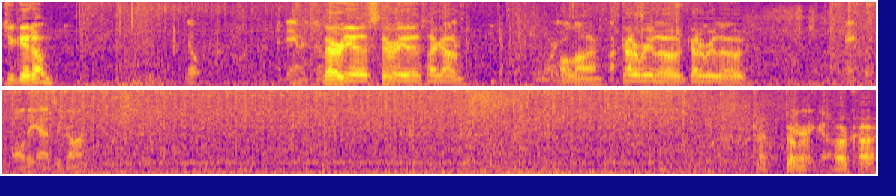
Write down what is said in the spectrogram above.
Did you get him? Nope. I damaged him. There he is. There he is. I got him. Yeah, Hold on. Gotta reload. Gotta reload. Okay, cool. All the ads are gone. God damn There it. we go. Okay.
